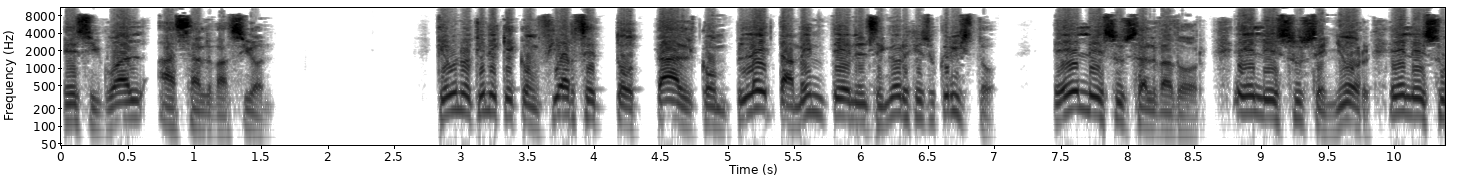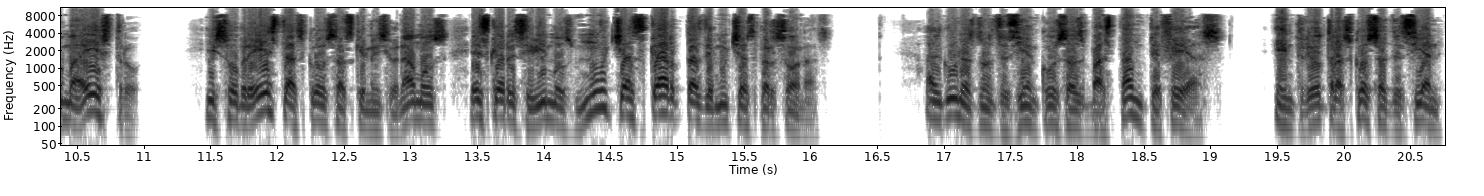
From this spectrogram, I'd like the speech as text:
es igual a salvación que uno tiene que confiarse total, completamente en el Señor Jesucristo. Él es su Salvador, Él es su Señor, Él es su Maestro. Y sobre estas cosas que mencionamos es que recibimos muchas cartas de muchas personas. Algunas nos decían cosas bastante feas. Entre otras cosas decían,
